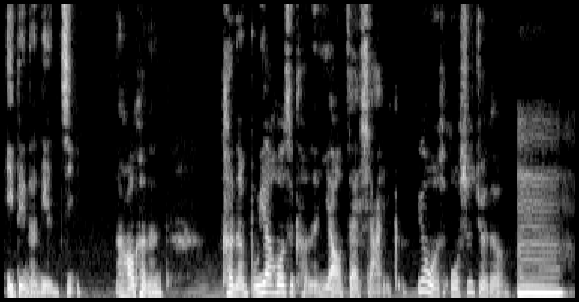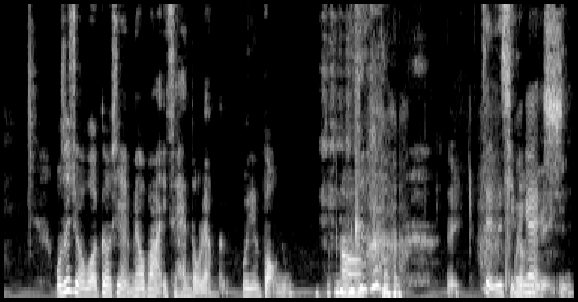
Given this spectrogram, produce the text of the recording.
一定的年纪，然后可能可能不要，或是可能要再下一个，因为我我是觉得，嗯。我是觉得我的个性也没有办法一次 handle 两个，我有点暴怒，嗯，哦，对，这也是其中一个原因。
